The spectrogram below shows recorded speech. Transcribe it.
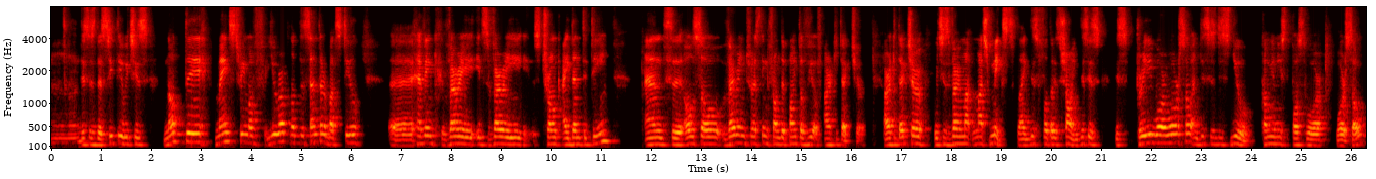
Mm, this is the city which is not the mainstream of Europe, not the center, but still uh, having very its very strong identity and uh, also very interesting from the point of view of architecture. Architecture, which is very mu much mixed, like this photo is showing. This is this pre-war Warsaw, and this is this new communist post-war Warsaw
